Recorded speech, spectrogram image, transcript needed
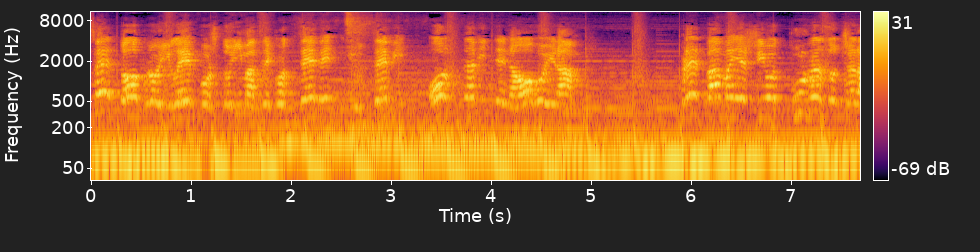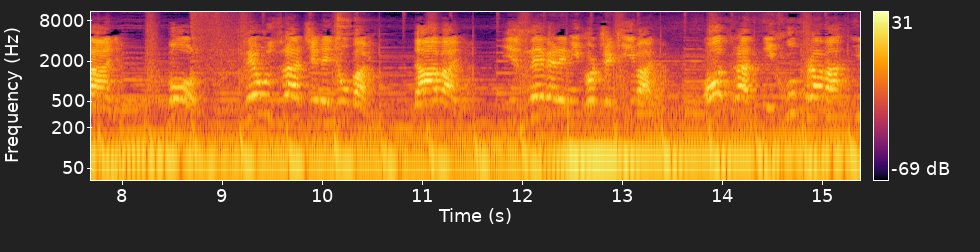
Sve dobro i lepo što imate kod sebe i u sebi ostavite na ovoj rampi. Pred vama je život pun razočaranja, bol, neuzračene ljubavi, davanja, izneverenih očekivanja, odvratnih uprava i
